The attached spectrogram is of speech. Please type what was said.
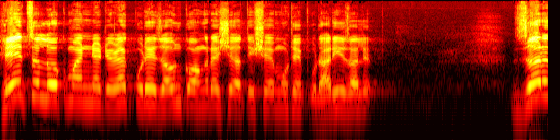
हेच लोकमान्य टिळक पुढे जाऊन काँग्रेसचे अतिशय मोठे पुढारी झालेत. जर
